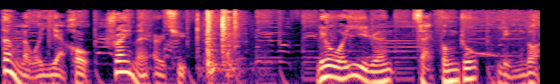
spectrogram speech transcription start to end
瞪了我一眼后摔门而去，留我一人在风中凌乱。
